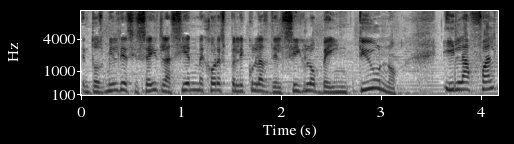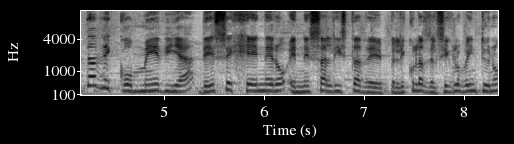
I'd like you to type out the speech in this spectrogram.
en 2016 las 100 mejores películas del siglo XXI. Y la falta de comedia de ese género en esa lista de películas del siglo XXI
